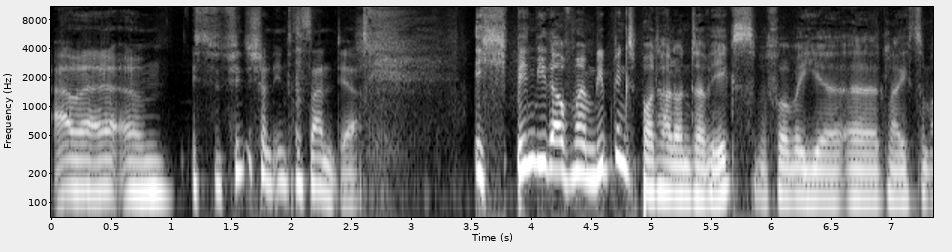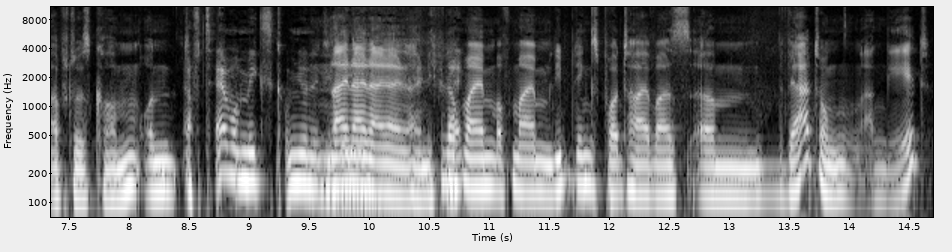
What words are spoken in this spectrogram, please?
Aber ähm, ich finde ich schon interessant, ja. Ich bin wieder auf meinem Lieblingsportal unterwegs, bevor wir hier äh, gleich zum Abschluss kommen. Und Auf Thermomix Community. nein, nein, nein, nein, nein. Ich bin Nein? auf meinem auf meinem Lieblingsportal, was ähm, Bewertungen angeht.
